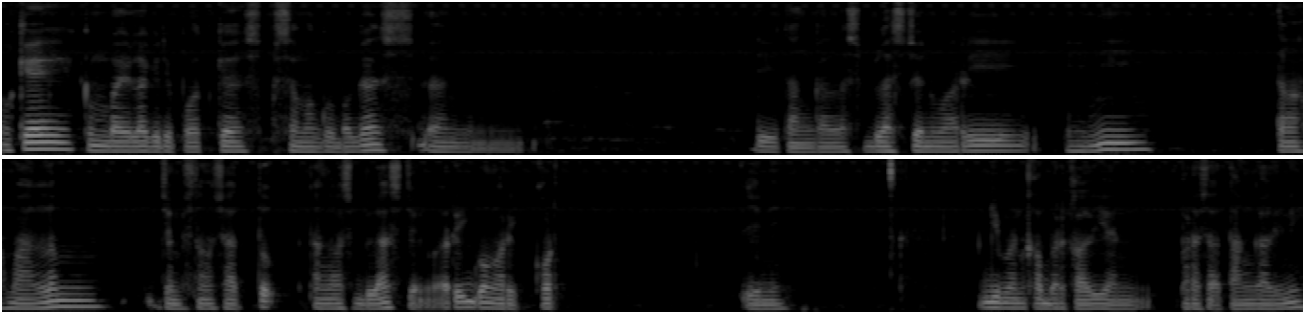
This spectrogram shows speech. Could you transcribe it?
Oke, kembali lagi di podcast bersama gue Bagas dan di tanggal 11 Januari ini tengah malam jam setengah satu tanggal 11 Januari gue nge-record ini. Gimana kabar kalian pada saat tanggal ini?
